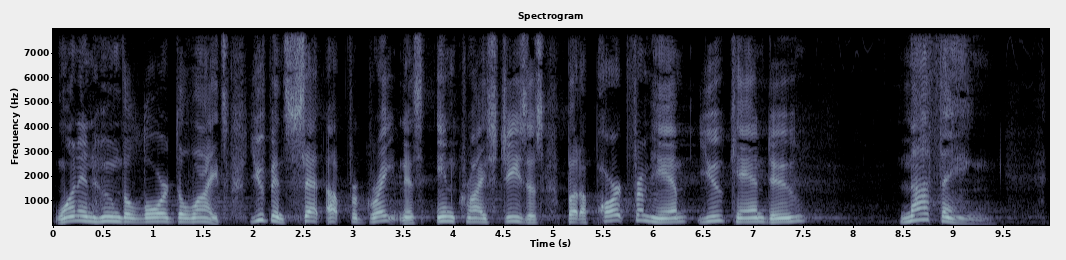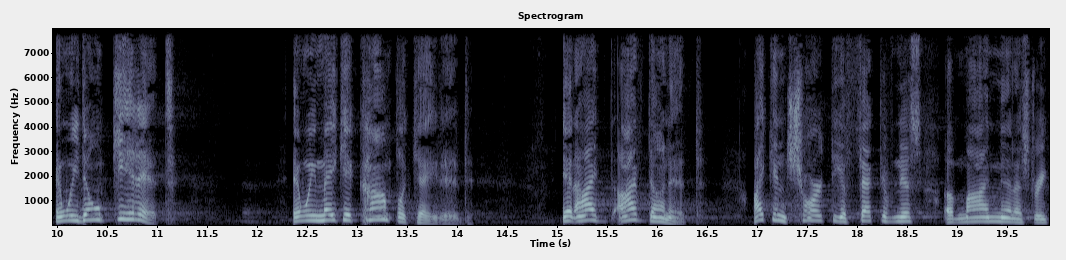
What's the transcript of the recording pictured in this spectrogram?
one in whom the Lord delights. You've been set up for greatness in Christ Jesus, but apart from Him, you can do nothing. And we don't get it. And we make it complicated. And I, I've done it. I can chart the effectiveness of my ministry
